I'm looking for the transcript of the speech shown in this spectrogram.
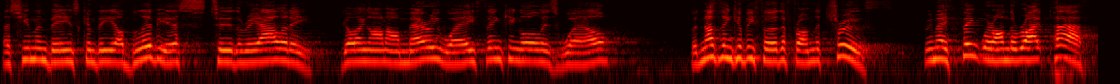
as human beings, can be oblivious to the reality, going on our merry way, thinking all is well, but nothing could be further from the truth. We may think we're on the right path.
